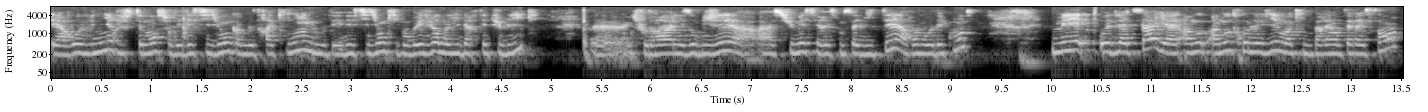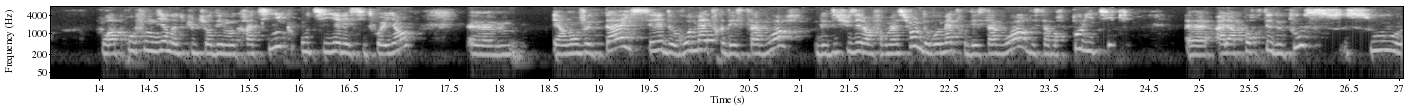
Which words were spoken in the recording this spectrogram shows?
et, à revenir justement sur des décisions comme le tracking ou des décisions qui vont réduire nos libertés publiques. Euh, il faudra les obliger à, assumer ces responsabilités, à rendre des comptes. Mais au-delà de ça, il y a un, autre levier, moi, qui me paraît intéressant pour approfondir notre culture démocratique, outiller les citoyens. Euh, et un enjeu de taille, c'est de remettre des savoirs, de diffuser l'information, de remettre des savoirs, des savoirs politiques à la portée de tous, sous,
